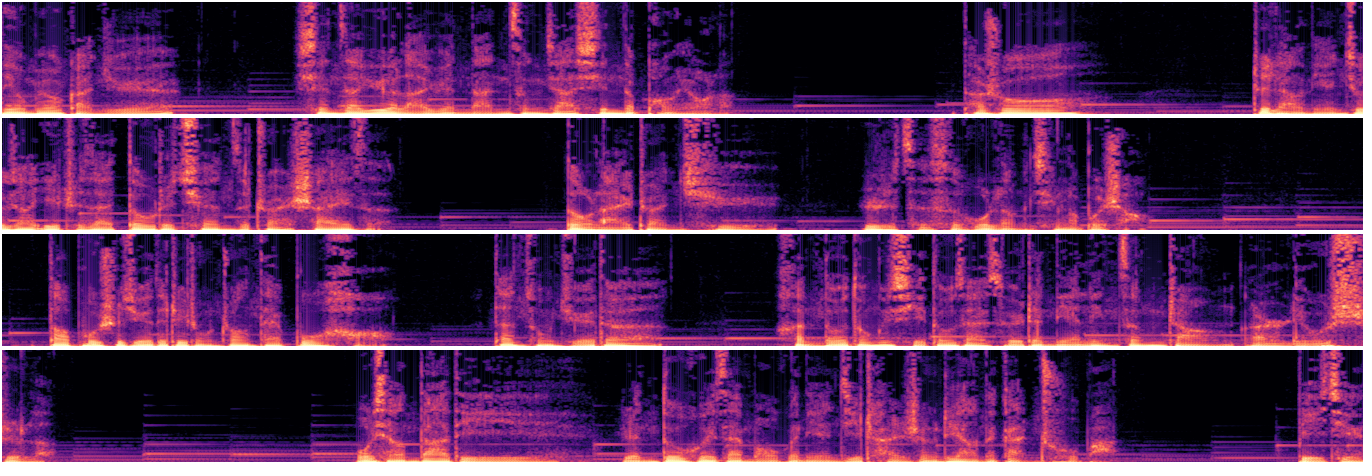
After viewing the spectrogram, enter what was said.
你有没有感觉，现在越来越难增加新的朋友了？”他说。这两年就像一直在兜着圈子转筛子，兜来转去，日子似乎冷清了不少。倒不是觉得这种状态不好，但总觉得很多东西都在随着年龄增长而流失了。我想，大抵人都会在某个年纪产生这样的感触吧。毕竟，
